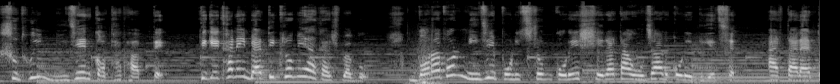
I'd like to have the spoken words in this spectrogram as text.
শুধুই নিজের কথা ভাবতে। ঠিক এখানেই ব্যতিক্রমী আকাশবাবু। বরাবর নিজে পরিশ্রম করে সেরাটা উজাড় করে দিয়েছেন। আর তার এত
